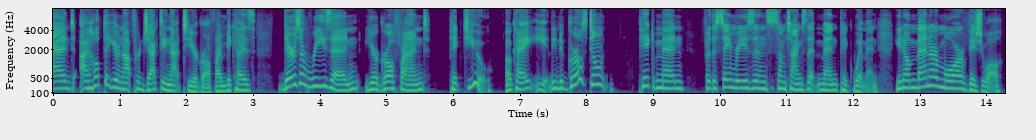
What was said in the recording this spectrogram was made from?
And I hope that you're not projecting that to your girlfriend because there's a reason your girlfriend picked you. Okay. You- know, girls don't pick men for the same reasons sometimes that men pick women. You know, men are more visual,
